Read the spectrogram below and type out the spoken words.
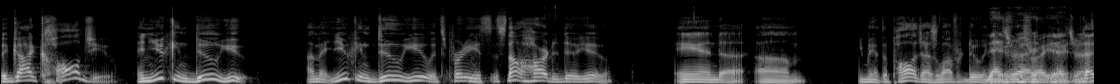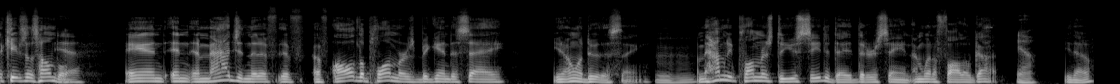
But God called you, and you can do you. I mean, you can do you. It's pretty. It's, it's not hard to do you, and uh, um, you may have to apologize a lot for doing That's you. right, Yeah, that's right. That keeps us humble. Yeah. And and imagine that if if if all the plumbers begin to say, you know, I'm going to do this thing. hmm I mean, how many plumbers do you see today that are saying, I'm going to follow God? Yeah. You know,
